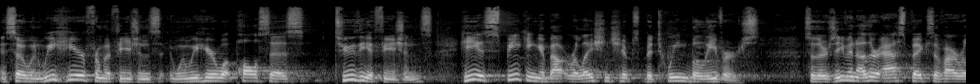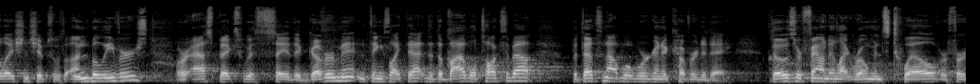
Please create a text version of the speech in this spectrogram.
And so when we hear from Ephesians, when we hear what Paul says to the Ephesians, he is speaking about relationships between believers. So there's even other aspects of our relationships with unbelievers or aspects with, say, the government and things like that that the Bible talks about, but that's not what we're going to cover today. Those are found in like Romans 12 or 1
